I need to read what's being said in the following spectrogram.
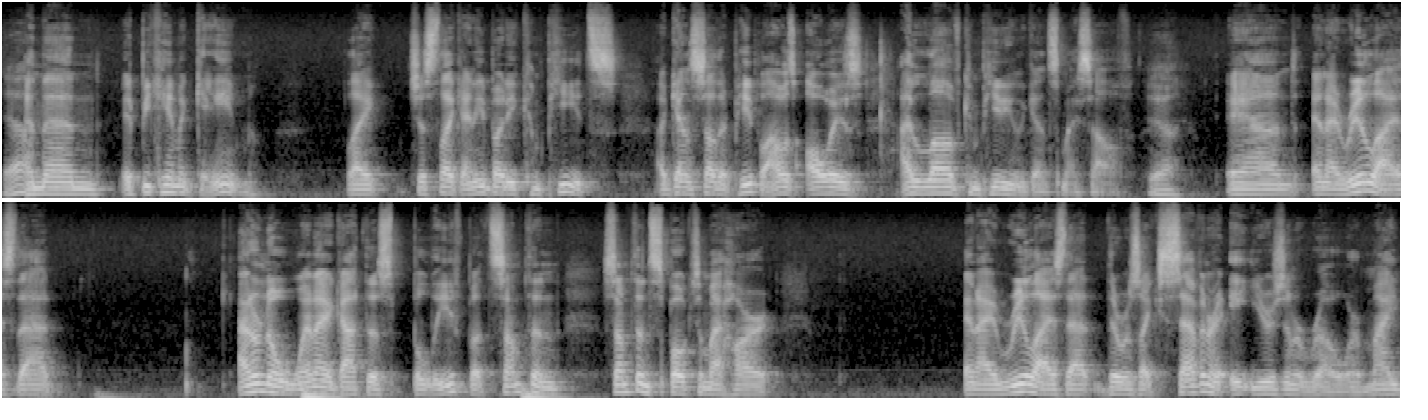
Yeah. And then it became a game. Like, just like anybody competes against other people, I was always, I love competing against myself. yeah. And, and I realized that I don't know when I got this belief, but something, something spoke to my heart and I realized that there was like seven or eight years in a row where my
